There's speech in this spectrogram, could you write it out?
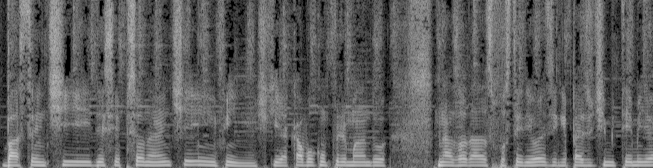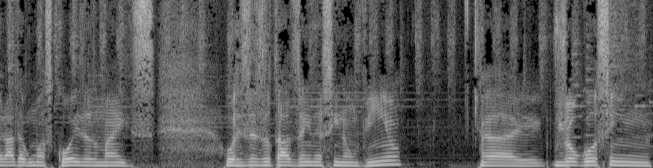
bastante decepcionante. Enfim, acho que acabou confirmando nas rodadas posteriores, em que parece o time ter melhorado algumas coisas, mas os resultados ainda assim não vinham. Uh, jogou sem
